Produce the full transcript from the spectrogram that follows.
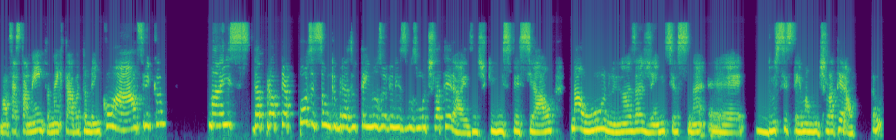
um afastamento né, que estava também com a África, mas da própria posição que o Brasil tem nos organismos multilaterais, acho que em especial na ONU e nas agências né, é, do sistema multilateral. Então,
